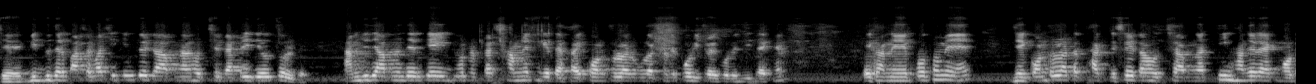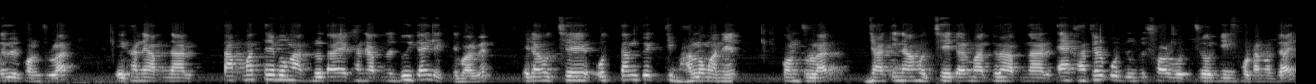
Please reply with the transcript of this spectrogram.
যে বিদ্যুতের পাশাপাশি কিন্তু এটা আপনার হচ্ছে ব্যাটারি দিয়েও চলবে। আমি যদি আপনাদেরকে ইনকিউবেটরটার সামনে থেকে দেখাই কন্ট্রোলারগুলোর সাথে পরিচয় করে দিই, দেখেন। এখানে প্রথমে যে কন্ট্রোলারটা থাকতেছে, এটা হচ্ছে আপনার তিন হাজার এক মডেলের কন্ট্রোলার এখানে আপনার তাপমাত্রা এবং আর্দ্রতা এখানে আপনার দুইটাই দেখতে পারবেন। এটা হচ্ছে অত্যন্ত একটি ভালো মানের কন্ট্রোলার যা কিনা হচ্ছে এটার মাধ্যমে আপনার এক হাজার পর্যন্ত সর্বোচ্চ ডিম ফোটানো যায়।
